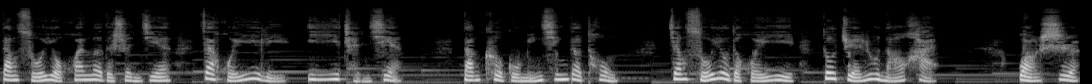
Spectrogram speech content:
当所有欢乐的瞬间在回忆里一一呈现，当刻骨铭心的痛。将所有的回忆都卷入脑海，往事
